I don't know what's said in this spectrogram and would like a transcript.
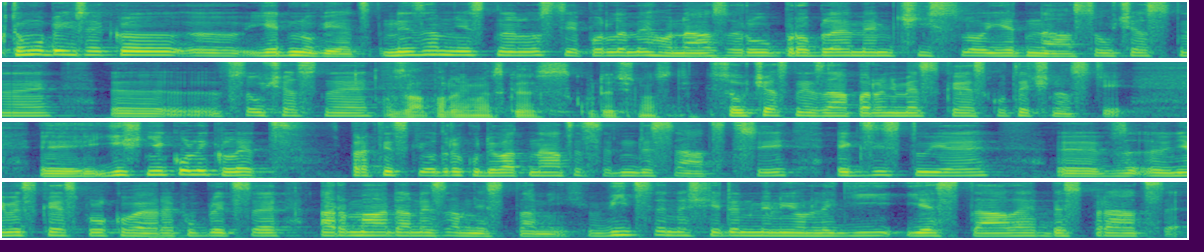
K tomu bych řekl eh, jednu věc. Nezaměstnanost je podle mého názoru problémem číslo jedna současné, eh, v současné západoněmecké skutečnosti. Současné západoněmecké skutečnosti. Již několik let prakticky od roku 1973 existuje v Německé spolkové republice armáda nezaměstnaných. Více než jeden milion lidí je stále bez práce.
